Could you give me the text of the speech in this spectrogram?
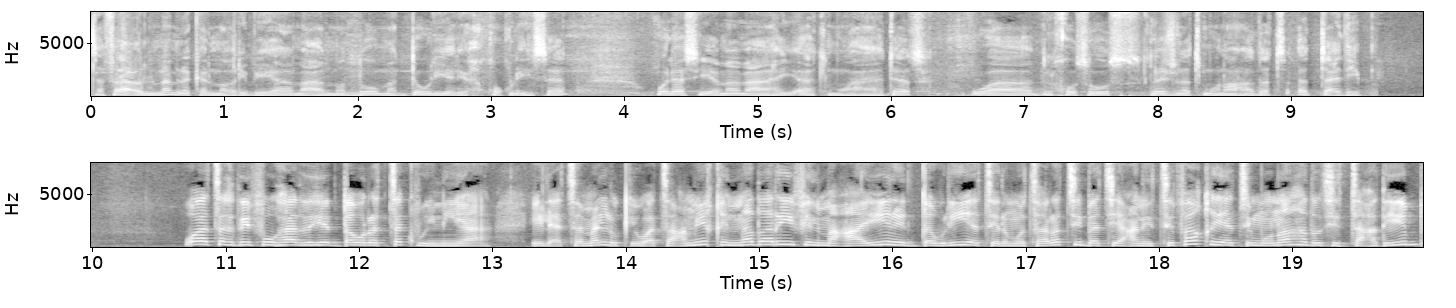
تفاعل المملكة المغربية مع المنظومة الدولية لحقوق الإنسان ولا سيما مع هيئات المعاهدات وبالخصوص لجنة مناهضة التعذيب. وتهدف هذه الدورة التكوينية إلى تملك وتعميق النظر في المعايير الدولية المترتبة عن اتفاقية مناهضة التعذيب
